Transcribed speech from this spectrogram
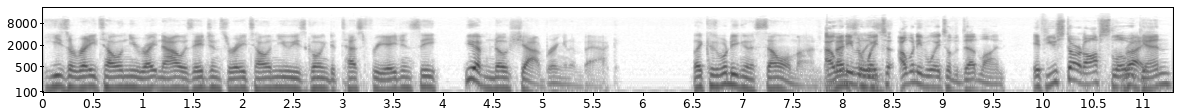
he's already telling you right now, his agent's already telling you he's going to test free agency, you have no shot bringing him back. Like, because what are you going to sell him on? I wouldn't even wait. Till, I wouldn't even wait till the deadline. If you start off slow Right. again,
